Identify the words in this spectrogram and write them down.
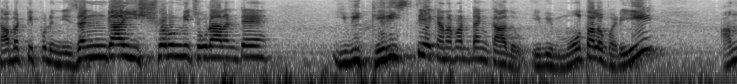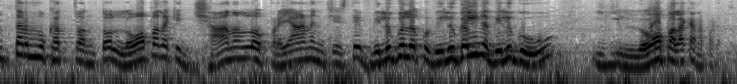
కాబట్టి ఇప్పుడు నిజంగా ఈశ్వరుణ్ణి చూడాలంటే ఇవి తెరిస్తే కనపడడం కాదు. ఇవి మూతలు పడి అంతర్ముఖత్వంతో లోపలికి ధ్యానంలో ప్రయాణం చేస్తే వెలుగులకు వెలుగైన వెలుగు ఈ లోపల కనపడుతుంది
